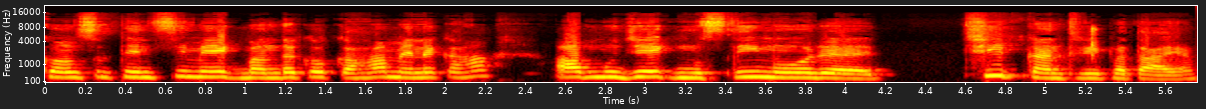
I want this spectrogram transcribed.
कंसल्टेंसी में एक बंदा को कहा मैंने कहा आप मुझे एक मुस्लिम और चीप कंट्री बताया।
